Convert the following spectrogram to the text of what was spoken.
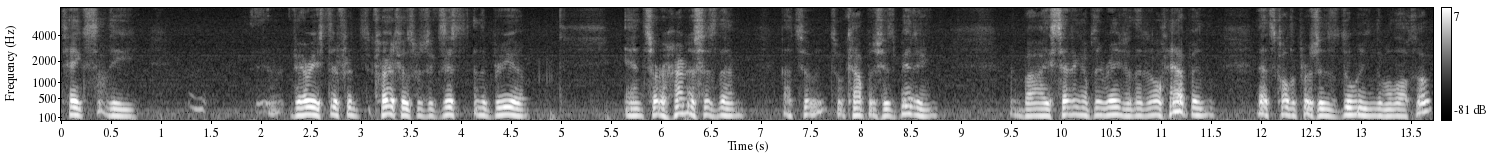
takes the various different koiches which exist in the bria and sort of harnesses them uh, to, to accomplish his bidding by setting up the arrangement that it'll happen that's called the person is doing the malacha,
